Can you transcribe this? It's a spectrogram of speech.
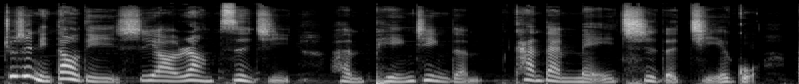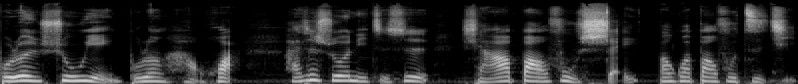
就是你到底是要让自己很平静的看待每一次的结果，不论输赢，不论好坏，还是说你只是想要报复谁，包括报复自己，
